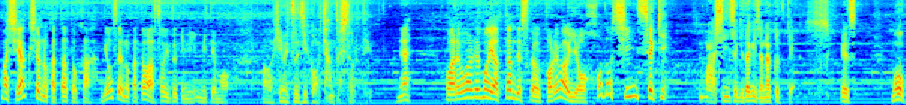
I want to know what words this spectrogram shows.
まあ、市役所の方とか、行政の方はそういう時に見ても、秘密事項をちゃんとしとるという。ね。我々もやったんですけど、これはよほど親戚。まあ親戚だけじゃなくって、えー、も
